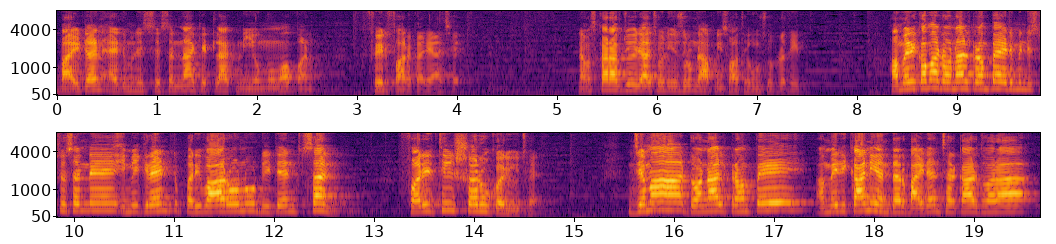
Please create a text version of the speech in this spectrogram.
બાઇડન એડમિનિસ્ટ્રેશનના કેટલાક નિયમોમાં પણ ફેરફાર કર્યા છે. નમસ્કાર, આપ જોઈ રહ્યા છો ન્યૂઝરૂમને આપની સાથે હું છું પ્રદીપ. અમેરિકામાં ડોનાલ્ડ ટ્રમ્પે એડમિનિસ્ટ્રેશનને ઇમિગ્રન્ટ પરિવારોનું ડિટેન્શન ફરીથી શરૂ કર્યું છે. જેમાં ડોનાલ્ડ ટ્રમ્પે અમેરિકાની અંદર બાઇડન સરકાર દ્વારા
